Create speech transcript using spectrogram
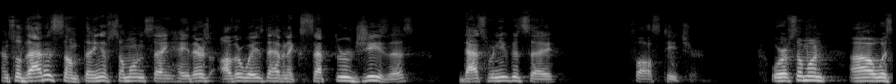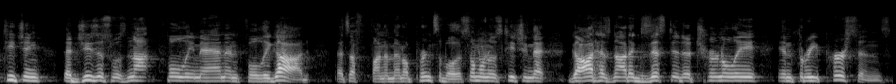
And so that is something, if someone's saying, hey, there's other ways to heaven except through Jesus, that's when you could say, false teacher. Or if someone uh, was teaching that Jesus was not fully man and fully God, that's a fundamental principle. If someone was teaching that God has not existed eternally in three persons,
